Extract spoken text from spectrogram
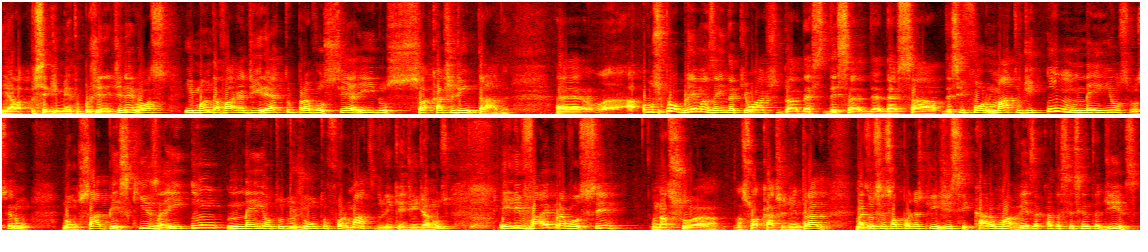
E ela segmenta para o gerente de negócios e manda vaga direto para você aí na sua caixa de entrada. É, os problemas ainda que eu acho da, desse, dessa, dessa, desse formato de e-mail, se você não, não sabe, pesquisa aí, e-mail tudo junto, formato do LinkedIn de anúncio, ele vai para você na sua, na sua caixa de entrada, mas você só pode atingir esse cara uma vez a cada 60 dias.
